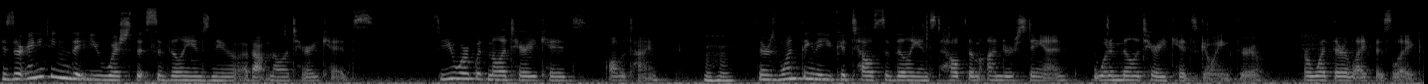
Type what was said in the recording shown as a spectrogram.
Is there anything that you wish that civilians knew about military kids? So you work with military kids all the time. Mm-hmm. There's one thing that you could tell civilians to help them understand what a military kid's going through or what their life is like.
